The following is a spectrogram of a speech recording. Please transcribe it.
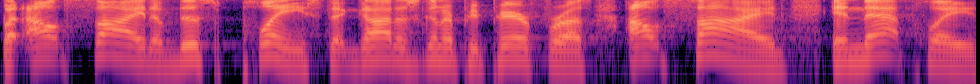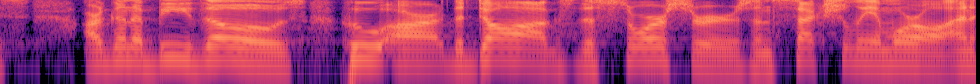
but outside of this place that God is going to prepare for us, outside in that place are going to be those who are the dogs, the sorcerers, and sexually immoral. And,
